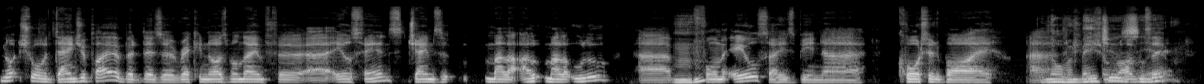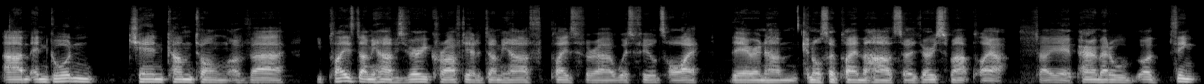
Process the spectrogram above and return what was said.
not sure danger player, but there's a recognisable name for uh, Eels fans, James Mala- Malaulu, uh, Mm-hmm. former Eel, so he's been uh, courted by uh, Northern Beaches, yeah. Um, and Gordon Chan Kum Tong of uh, he plays dummy half. He's very crafty out of dummy half. Plays for uh, Westfields High there, and um, can also play in the half. So he's a very smart player. So yeah, Parramatta. Will, I think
